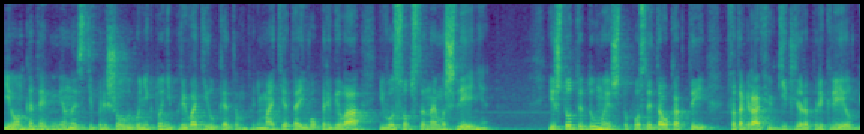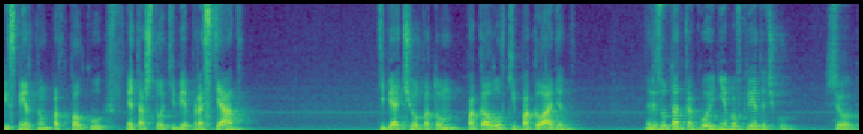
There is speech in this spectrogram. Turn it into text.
И он к этой ненависти пришел, его никто не приводил к этому, понимаете? Это его привела его собственное мышление. И что ты думаешь, что после того, как ты фотографию Гитлера приклеил к бессмертному полку, это что, тебе простят? Тебя что, потом по головке погладят? Результат какой? Небо в клеточку. Все.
